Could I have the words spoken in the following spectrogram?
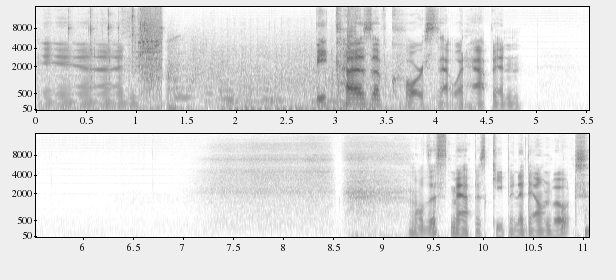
And... Because of course that would happen. Well, this map is keeping a downvote.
